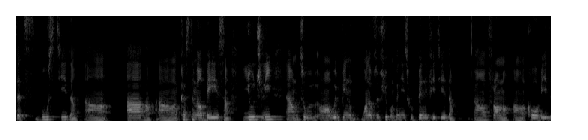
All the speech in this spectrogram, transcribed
that's boosted our uh, customer base hugely. Um, so uh, we've been one of the few companies who've benefited uh, from uh, COVID.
